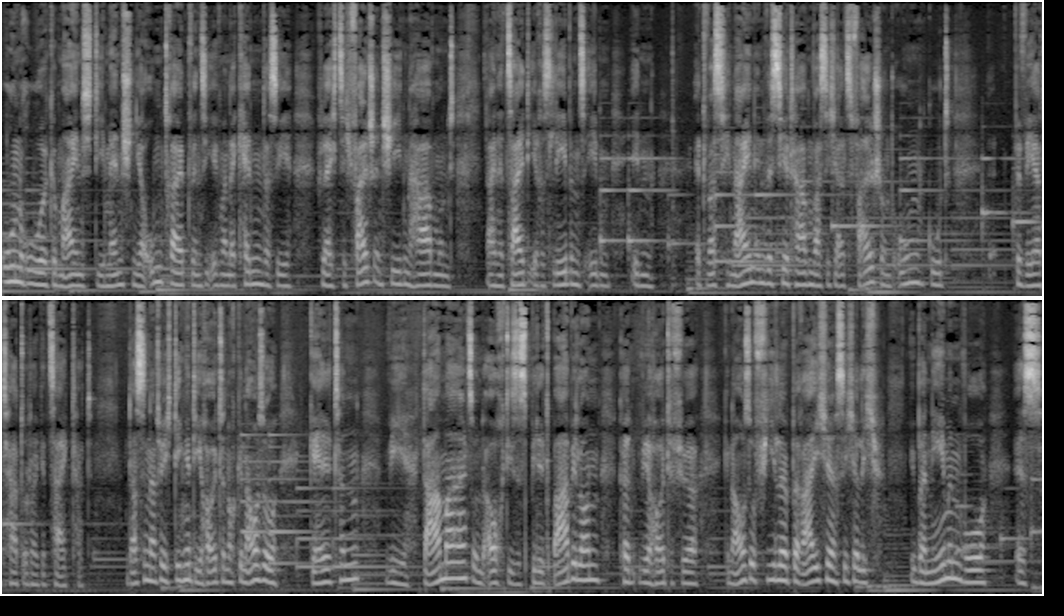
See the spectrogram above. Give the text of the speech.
Unruhe gemeint, die Menschen ja umtreibt, wenn sie irgendwann erkennen, dass sie vielleicht sich falsch entschieden haben und eine Zeit ihres Lebens eben in etwas hinein investiert haben, was sich als falsch und ungut bewährt hat oder gezeigt hat. Und das sind natürlich Dinge, die heute noch genauso gelten wie damals und auch dieses Bild Babylon könnten wir heute für genauso viele Bereiche sicherlich übernehmen, wo es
